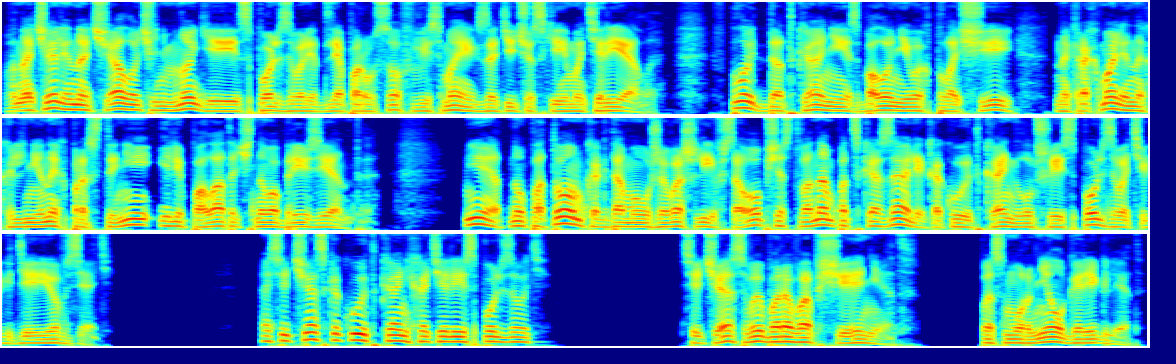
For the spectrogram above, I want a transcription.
В начале начал очень многие использовали для парусов весьма экзотические материалы. Вплоть до ткани из балоньевых плащей, накрахмаленных льняных простыней или палаточного брезента. Нет, ну потом, когда мы уже вошли в сообщество, нам подсказали, какую ткань лучше использовать и где ее взять. А сейчас какую ткань хотели использовать? Сейчас выбора вообще нет. Посмурнел Гореглет.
